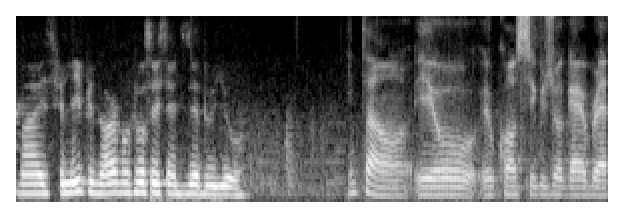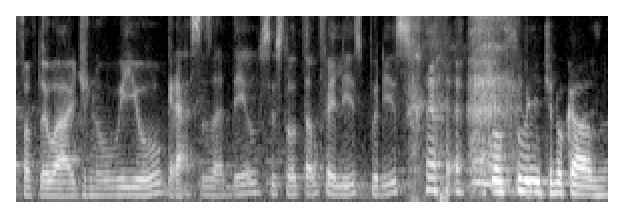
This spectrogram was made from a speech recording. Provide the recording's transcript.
Mas, Felipe, Norman, o que vocês têm a dizer do Wii U? Então, eu, eu consigo jogar Breath of the Wild no Wii U, graças a Deus. Estou tão feliz por isso. No Switch, no caso.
